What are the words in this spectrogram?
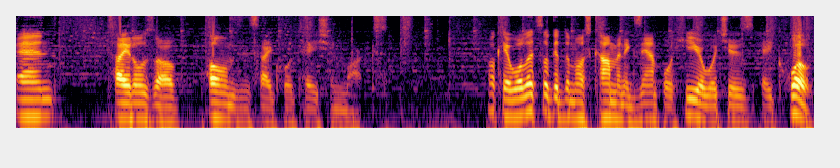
and titles of poems inside quotation marks. Okay, well let's look at the most common example here, which is a quote.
